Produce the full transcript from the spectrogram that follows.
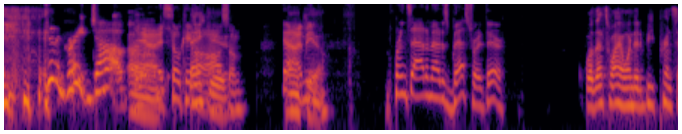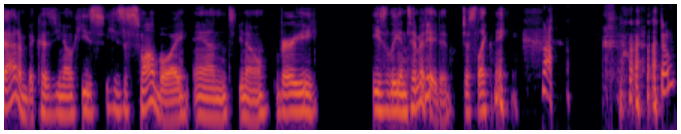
You did a great job. Um, yeah, it still came thank out you. awesome. Yeah, thank I mean you. Prince Adam at his best right there. Well, that's why I wanted to be Prince Adam because you know he's he's a small boy and you know very easily intimidated, just like me. Don't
